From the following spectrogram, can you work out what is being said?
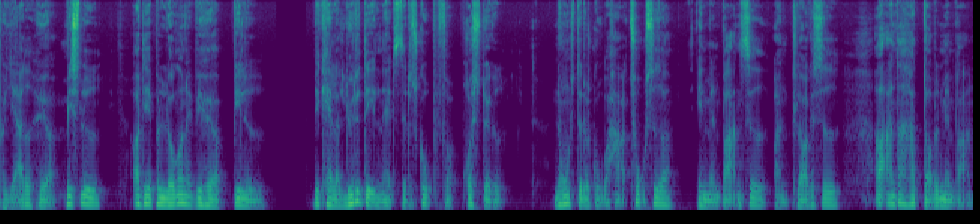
på hjertet hører mislyde, og det er på lungerne, vi hører bilyde. Vi kalder lyttedelen af et stetoskop for bryststykket. Nogle stetoskoper har to sider, en membranside og en klokkeside, og andre har dobbeltmembran.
